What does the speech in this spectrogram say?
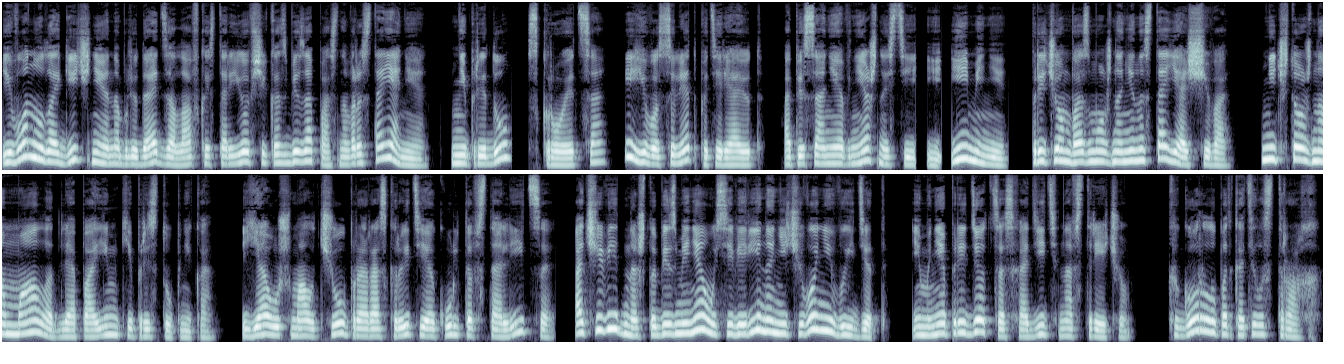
Ивону логичнее наблюдать за лавкой старьевщика с безопасного расстояния, не приду, скроется, и его след потеряют. Описание внешности и имени причем, возможно, не настоящего, ничтожно мало для поимки преступника. Я уж молчу про раскрытие культа в столице. Очевидно, что без меня у Северина ничего не выйдет, и мне придется сходить навстречу. К горлу подкатил страх.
